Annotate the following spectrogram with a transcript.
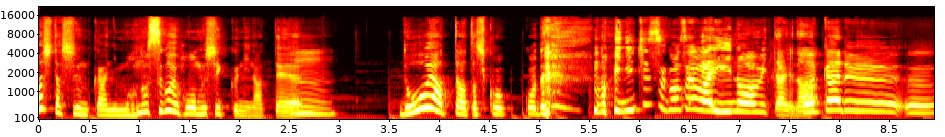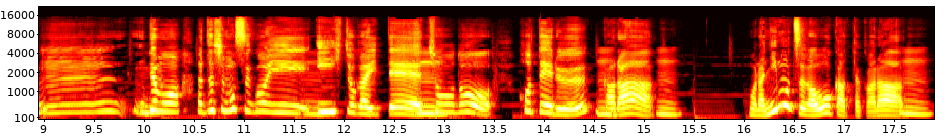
越した瞬間にものすごいホームシックになって、うんどうやって私ここで 毎日過ごせばいいの？みたいな。わかる。ううん。ーん。でも私もすごいうん。いい人がいて、うん。ちょうどホテルから、うん。ほら荷物が多かったから、うん。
